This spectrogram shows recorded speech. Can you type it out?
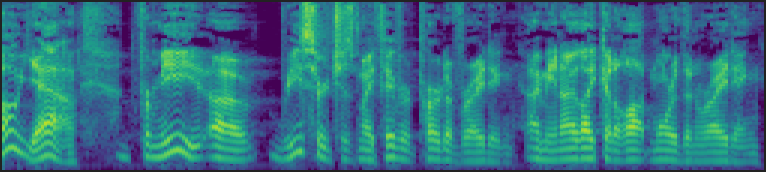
Oh yeah, for me, uh, research is my favorite part of writing. I mean, I like it a lot more than writing.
